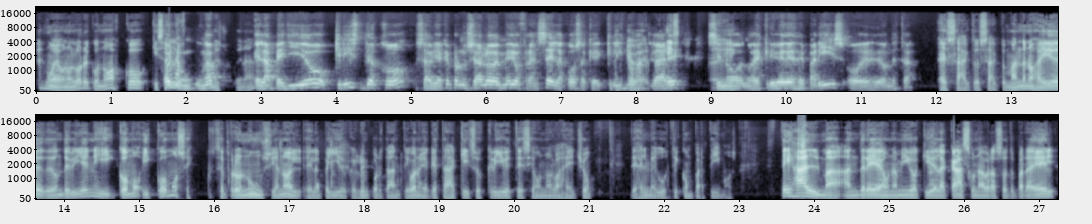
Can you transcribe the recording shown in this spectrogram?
es nuevo, no lo reconozco. Quizás el apellido Chris de Co, sabría que pronunciarlo es medio francés la cosa, que Chris nos aclare si no, nos escribe desde París o desde dónde está. Exacto, exacto. Mándanos ahí de, dónde vienes y cómo, y cómo se, se pronuncia ¿no? El, el, apellido, que es lo importante. Bueno, ya que estás aquí, suscríbete si aún no lo has hecho, deja el me gusta y compartimos. Tejalma, Andrea, un amigo aquí de la casa, un abrazote para él.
